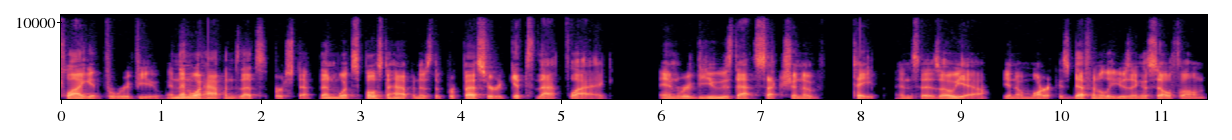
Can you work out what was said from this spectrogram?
flag it for review. And then what happens? That's the first step. Then what's supposed to happen is the professor gets that flag and reviews that section of tape and says, oh, yeah, you know, Mark is definitely using a cell phone.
